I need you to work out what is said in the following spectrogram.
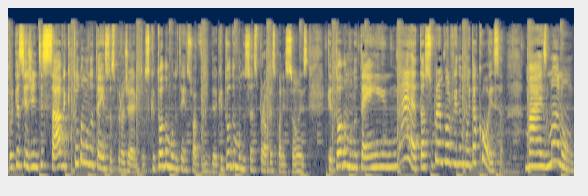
Porque assim, a gente sabe que todo mundo tem seus projetos, que todo mundo tem sua vida, que todo mundo tem as próprias conexões, que todo mundo tem. É, tá super envolvido em muita coisa. Mas, mano,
